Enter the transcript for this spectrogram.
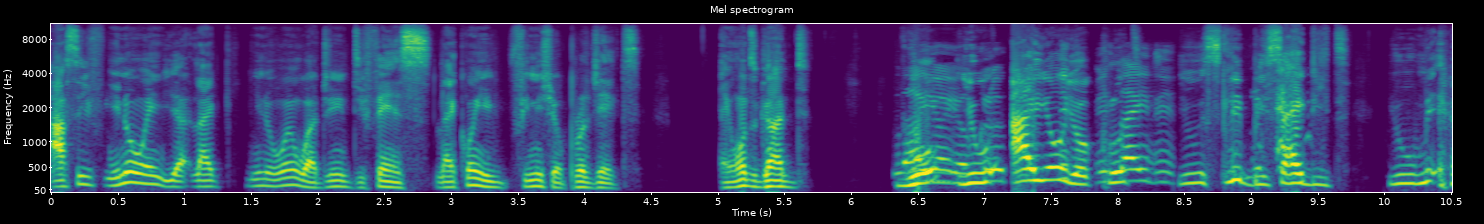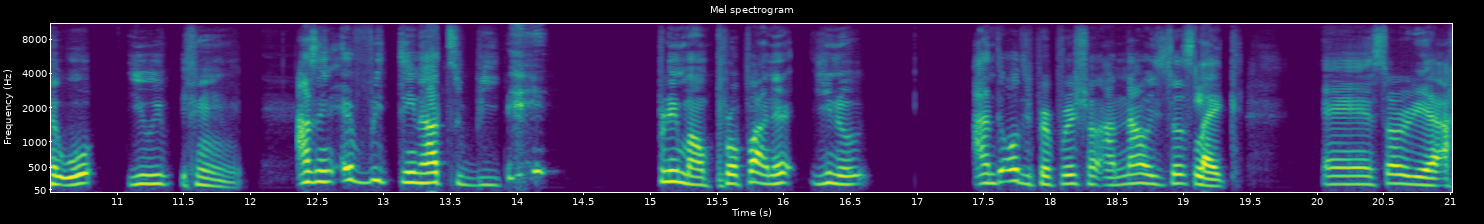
as if you know when you're like you know when we're doing defense, like when you finish your project and you want to go and You iron your you clothes, iron your clothes, you sleep beside it. You you as in everything had to be prim and proper, and eh, you know, and all the preparation. And now it's just like, eh, sorry, I,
